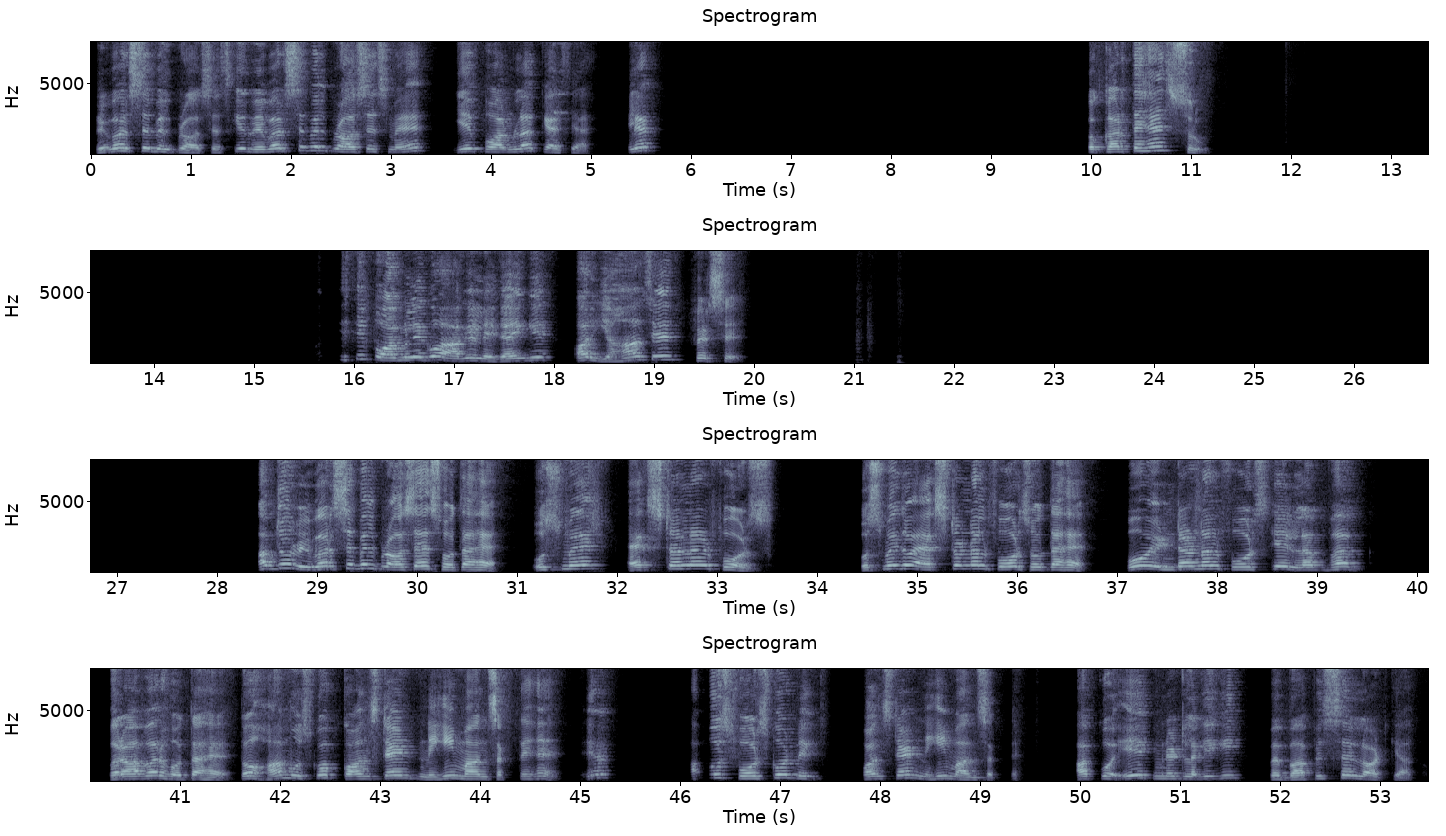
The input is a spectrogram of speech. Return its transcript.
reversible process कि रिवर्सिबल प्रोसेस में ये फॉर्मूला कैसे आए? क्लियर तो करते हैं शुरू। इसी फॉर्मूले को आगे ले जाएँगे और यहाँ से फिर से। अब जो रिवर्सिबल प्रोसेस होता है, उसमें एक्सटर्नल फोर्स उसमें जो एक्सटर्नल फोर्स होता है, वो इंटरनल फोर्स के लगभग बराबर होता है तो हम उसको कांस्टेंट नहीं मान सकते हैं हम उस फोर्स को कांस्टेंट नहीं मान सकते। आपको एक मिनट लगेगी, मैं वापस से लौट के आता ओके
